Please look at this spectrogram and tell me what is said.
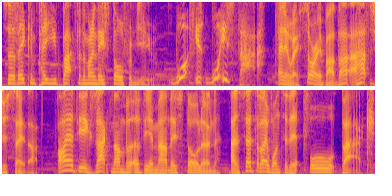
so that they can pay you back for the money they stole from you. What is what is that? Anyway, sorry about that. I had to just say that. I had the exact number of the amount they'd stolen and said that I wanted it all back.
